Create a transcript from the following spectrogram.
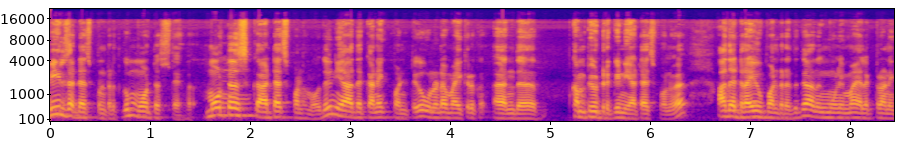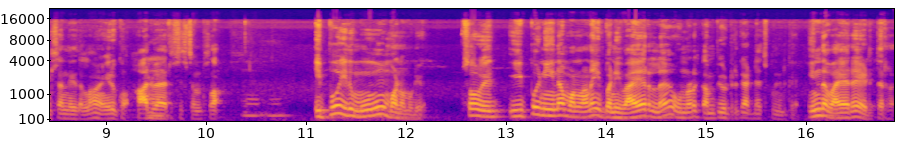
வீல்ஸ் அட்டாச் பண்ணுறதுக்கு மோட்டர்ஸ் தேவை. மோட்டர்ஸ்க்கு அட்டாச் பண்ணும்போது நீ அதை கனெக்ட் பண்ணிட்டு உன்னோட மைக்ரோ அந்த கம்ப்யூட்டருக்கு நீ அட்டாச் பண்ணுவ. அதை டிரைவ் பண்ணுறதுக்கு அது மூலிமா எலக்ட்ரானிக்ஸ் அந்த இதெல்லாம் இருக்கும். ஹார்ட்வேர் சிஸ்டம்ஸ்லாம் இப்போ இது மூவும் பண்ண முடியும். ஸோ இப்போ நீ என்ன பண்ணலாம்னா இப்போ நீ வயரில் உன்னோட கம்ப்யூட்டருக்கு அட்டாச் பண்ணிருக்க. இந்த வயரை எடுத்துடுற.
